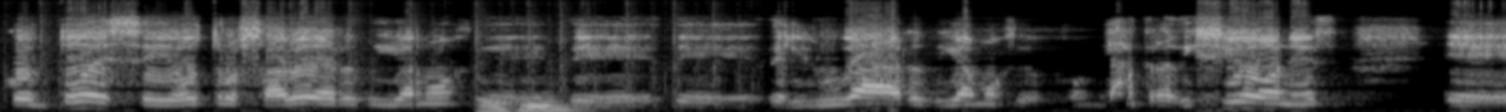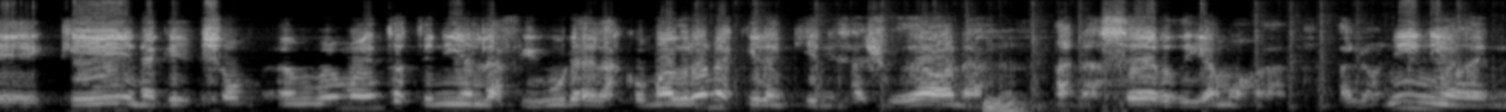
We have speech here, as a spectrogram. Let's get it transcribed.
con todo ese otro saber, digamos, del lugar, digamos, con las tradiciones, eh, que en aquellos momentos tenían la figura de las comadronas, que eran quienes ayudaban a, nacer, digamos, a, los niños en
